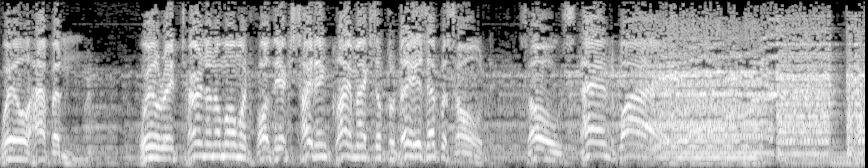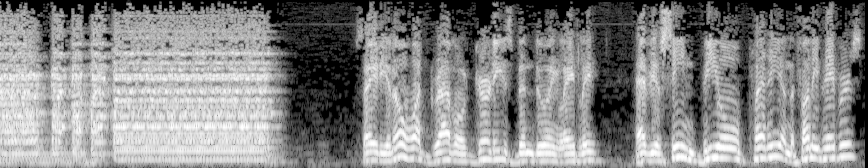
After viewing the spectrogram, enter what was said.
will happen? We'll return in a moment for the exciting climax of today's episode. So stand by. Say, do you know what Gravel Gertie's been doing lately? Have you seen B.O. Plenty in the funny papers?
